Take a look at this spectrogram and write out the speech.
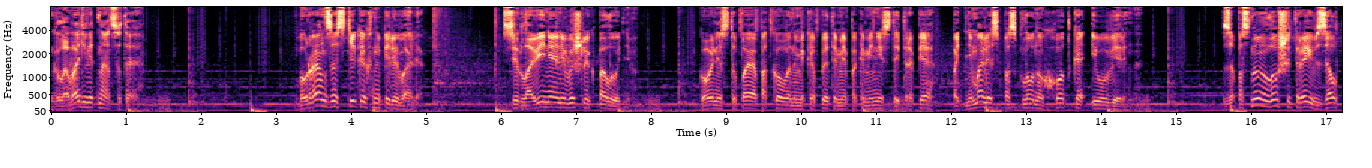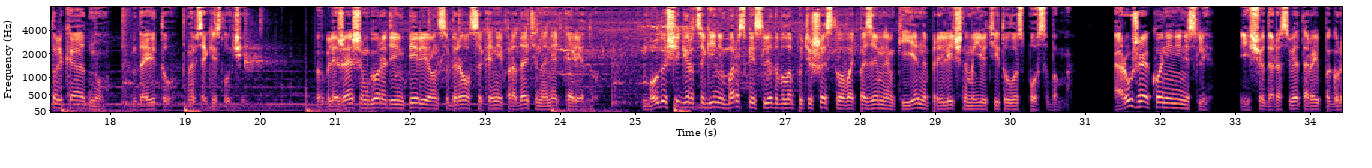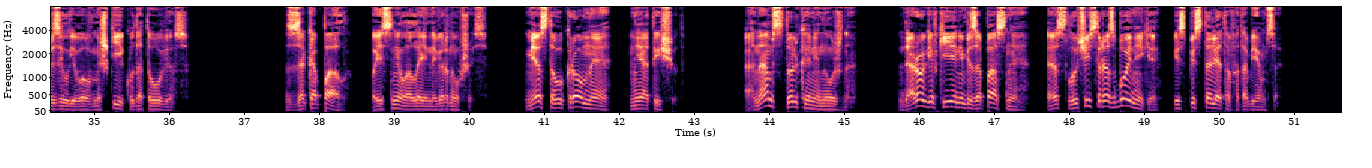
Глава 19 Буран застиг их на перевале. С они вышли к полудню. Кони, ступая подкованными копытами по каменистой тропе, поднимались по склону ходко и уверенно. Запасную лошадь Рэй взял только одну, да и ту, на всякий случай. В ближайшем городе Империи он собирался коней продать и нанять карету – Будущей герцогине Барской следовало путешествовать по землям Киены приличным ее титулу способом. Оружие кони не несли. Еще до рассвета Рэй погрузил его в мешки и куда-то увез. «Закопал», — пояснила Лейна, вернувшись. «Место укромное, не отыщут. А нам столько не нужно. Дороги в Киене безопасные, а случись разбойники, из пистолетов отобьемся.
